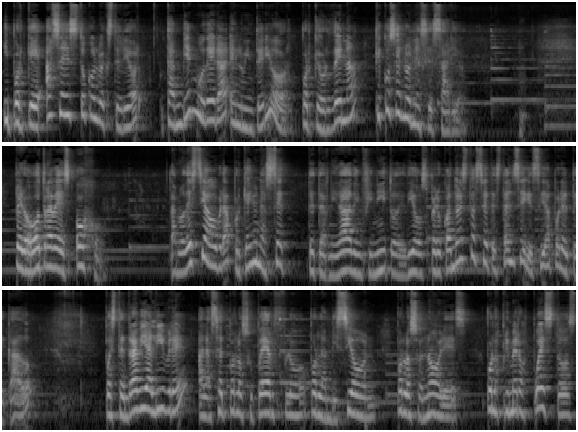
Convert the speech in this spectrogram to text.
Y porque hace esto con lo exterior, también modera en lo interior, porque ordena qué cosa es lo necesario. Pero otra vez, ojo, la modestia obra porque hay una sed de eternidad, de infinito, de Dios, pero cuando esta sed está enseguecida por el pecado, pues tendrá vía libre a la sed por lo superfluo, por la ambición, por los honores, por los primeros puestos.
